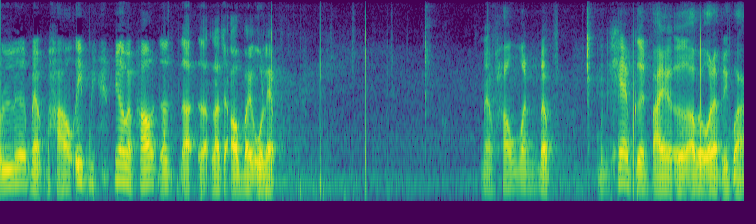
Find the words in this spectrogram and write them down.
นเลือกแบบเฮาเอ้ยไม่เอาแบบเฮาเราเราเราจะเอาไบโอแลบแบบเฮามันแบบ มันแคบเกินไป เออ เอาไบโอแลบดีกว่า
